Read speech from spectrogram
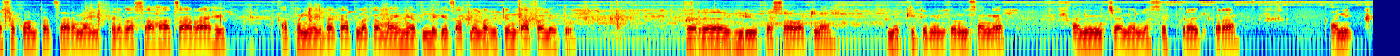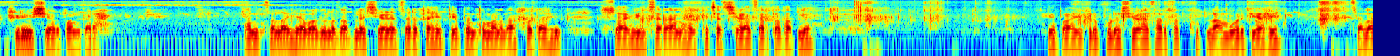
असा कोणताच चारा नाही तर असा हा चारा आहे. आपण एकदा कापला का महिन्यात लगेच आपल्याला रिटर्न कापायला येतो. तर व्हिडिओ कसा वाटला नक्की कमेंट करून सांगा आणि चॅनलला सबस्क्राईब करा आणि व्हिडिओ शेअर पण करा. आणि चला ह्या बाजूलाच आपल्या शेळ्या चरत आहे ते पण तुम्हाला दाखवत आहे. सोयाबीनचं रान आहे त्याच्यात शेळ्या चरतात आपल्या? हे पहा इकडं पुढं शेळ्या चरतात खूप लांबवरती आहे. चला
